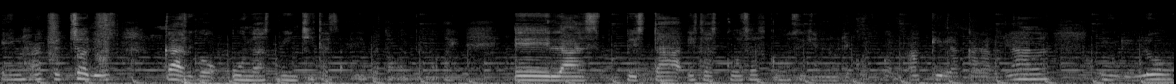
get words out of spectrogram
en los accesorios cargo unas vinchitas ahí, perdón, perdón, ay. Eh, las pesta, estas cosas, como se llaman, no recuerdo. Bueno, aquí la cara arreglada, un reloj,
